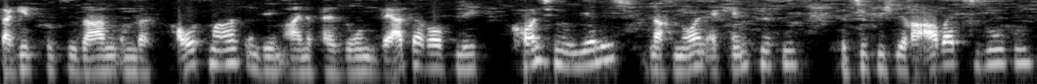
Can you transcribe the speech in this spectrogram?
da geht es sozusagen um das Ausmaß, in dem eine Person Wert darauf legt, kontinuierlich nach neuen Erkenntnissen bezüglich ihrer Arbeit zu suchen,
